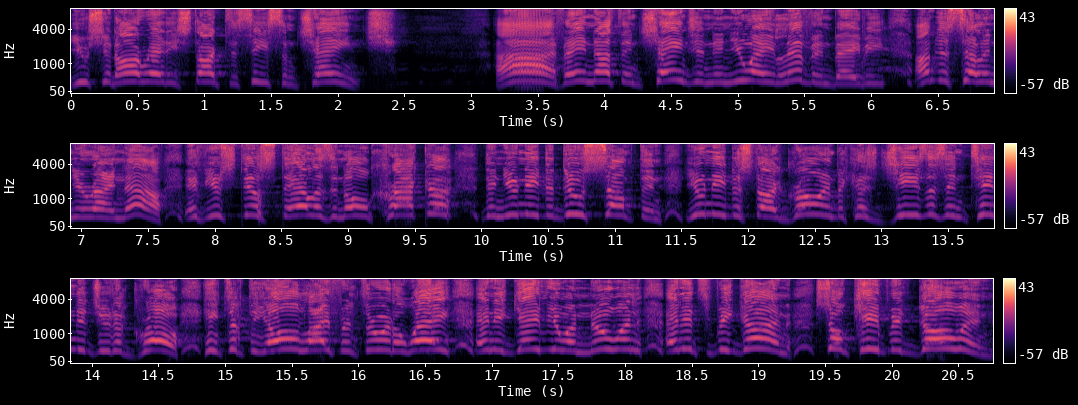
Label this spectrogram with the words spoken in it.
you should already start to see some change. Ah, if ain't nothing changing, then you ain't living, baby. I'm just telling you right now. If you still stale as an old cracker, then you need to do something. You need to start growing because Jesus intended you to grow. He took the old life and threw it away, and He gave you a new one, and it's begun. So keep it going.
